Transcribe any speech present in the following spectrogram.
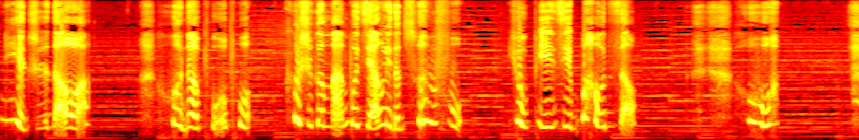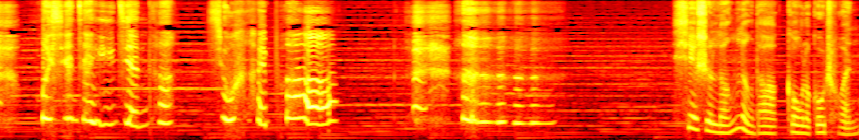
你也知道啊，我那婆婆可是个蛮不讲理的村妇，又脾气暴躁，我，我现在一见她就害怕。谢氏冷冷的勾了勾唇。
